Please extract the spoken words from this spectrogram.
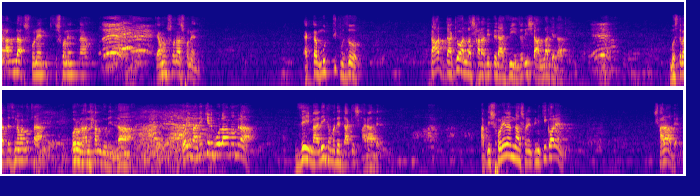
আল্লাহ শোনেন কি শোনেন না? কেমন শোনা শোনেন? একটা মূর্তি পুজো, তার ডাকেও আল্লাহ সারা দিতে রাজি যদি সে আল্লাহকে ডাকে। বুঝতে পারতেছেন আমার কথা? বলুন, আলহামদুলিল্লাহ। ওই মালিকের গোলাম আমরা, যেই মালিক আমাদের ডাকে সাড়া দেন আপনি শোনেন আর না শোনেন, তিনি কি করেন? সাড়া দেন।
